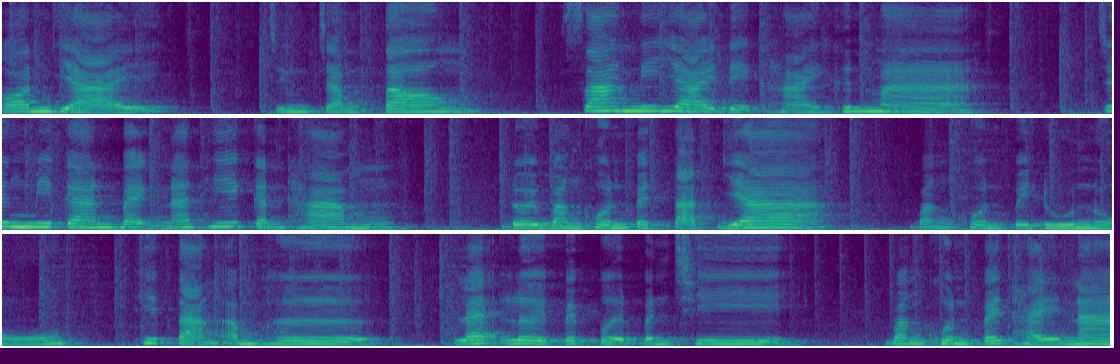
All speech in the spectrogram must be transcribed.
ก้อนใหญ่ จึงจำต้อง สร้างนิยายเด็กหายขึ้นมา จึงมีการแบ่งหน้าที่กันทำโดยบางคนไปตัดหญ้า บางคนไปดูหนูที่ต่างอำเภอ และเลยไปเปิดบัญชี บางคนไปไถนา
